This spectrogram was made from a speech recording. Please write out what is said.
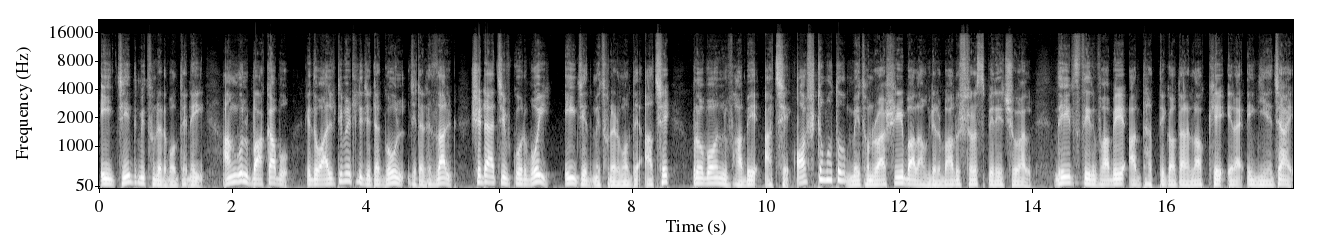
এই জেদ মিথুনের মধ্যে নেই। আঙ্গুল বাঁকাবো, কিন্তু আলটিমেটলি যেটা গোল যেটা রেজাল্ট সেটা অ্যাচিভ করবই, এই জেদ মিথুনের মধ্যে আছে, প্রবলভাবে আছে। অষ্টমত মিথুন রাশি বা লগ্নের মানুষরা স্পিরিচুয়াল ধীর স্থিরভাবে আধ্যাত্মিকতার লক্ষ্যে এরা এগিয়ে যায়।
